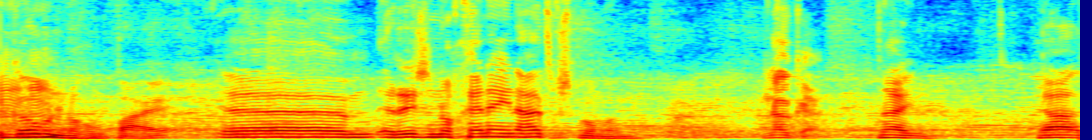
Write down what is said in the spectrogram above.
Mhm. komen er nog een paar. Ehm, er is er nog geen één uitgesprongen. Oké. Nee. Ja,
